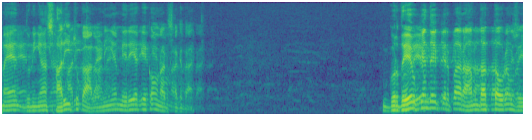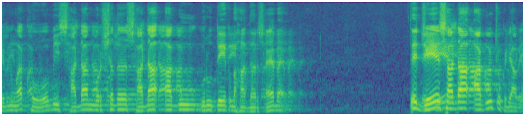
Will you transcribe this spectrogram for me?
ਮੈਂ ਦੁਨੀਆ ਸਾਰੀ ਝੁਕਾ ਲੈਣੀ ਹੈ, ਮੇਰੇ ਅੱਗੇ ਕੌਣ ਅੜ ਸਕਦਾ ਹੈ? ਗੁਰਦੇਵ ਕਹਿੰਦੇ, ਕਿਰਪਾ ਰਾਮ ਰਾਮਦੱਤ ਔਰੰਗਜ਼ੇਬ ਨੂੰ ਆਖੋ ਵੀ ਸਾਡਾ ਮੁਰਸ਼ਦ, ਸਾਡਾ ਆਗੂ ਗੁਰੂ ਤੇਗ ਬਹਾਦਰ ਸਾਹਿਬ ਹੈ। ਤੇ ਜੇ ਸਾਡਾ ਆਗੂ ਝੁਕ ਜਾਵੇ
